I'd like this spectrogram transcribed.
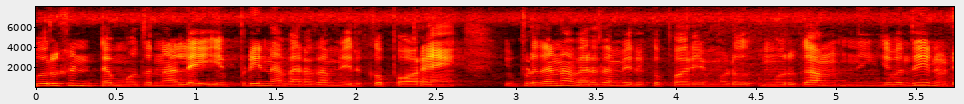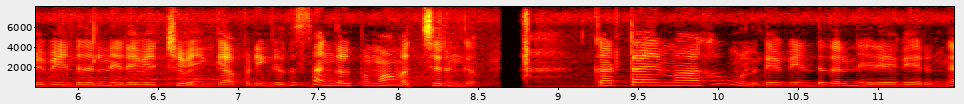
முருகன்கிட்ட முத நாளே எப்படி நான் விரதம் இருக்க போகிறேன் இப்படி தான் நான் விரதம் இருக்க போகிறேன் முரு முருகா. நீங்கள் வந்து என்னுடைய வேண்டுதல் நிறைவேற்றி வைங்க அப்படிங்கிறது சங்கல்பமாக வச்சுருங்க. கட்டாயமாக உங்களுடைய வேண்டுதல் நிறைவேறுங்க.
